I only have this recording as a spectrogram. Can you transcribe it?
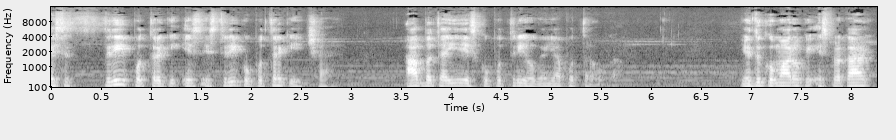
इस स्त्री पुत्र की, इस स्त्री को पुत्र की इच्छा है। आप बताइए, इसको पुत्री होगा या पुत्र होगा? यदु कुमारों के इस प्रकार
